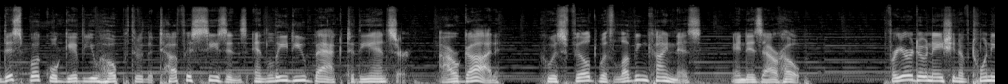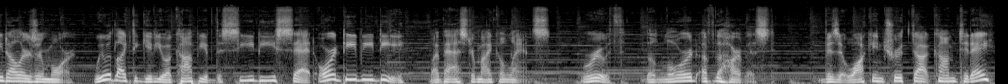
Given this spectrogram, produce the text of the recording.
This book will give you hope through the toughest seasons and lead you back to the answer our God, who is filled with loving kindness and is our hope. For your donation of $20 or more, we would like to give you a copy of the CD set or DVD by Pastor Michael Lance. Ruth, the Lord of the Harvest. Visit walkintruth.com today.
